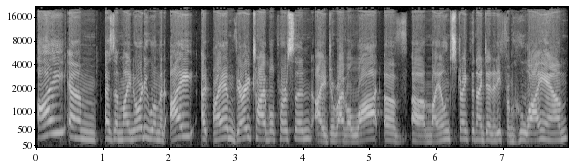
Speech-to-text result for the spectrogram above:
I am, as a minority woman, I, I, I am very tribal person. I derive a lot of uh, my own strength and identity from who I am.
